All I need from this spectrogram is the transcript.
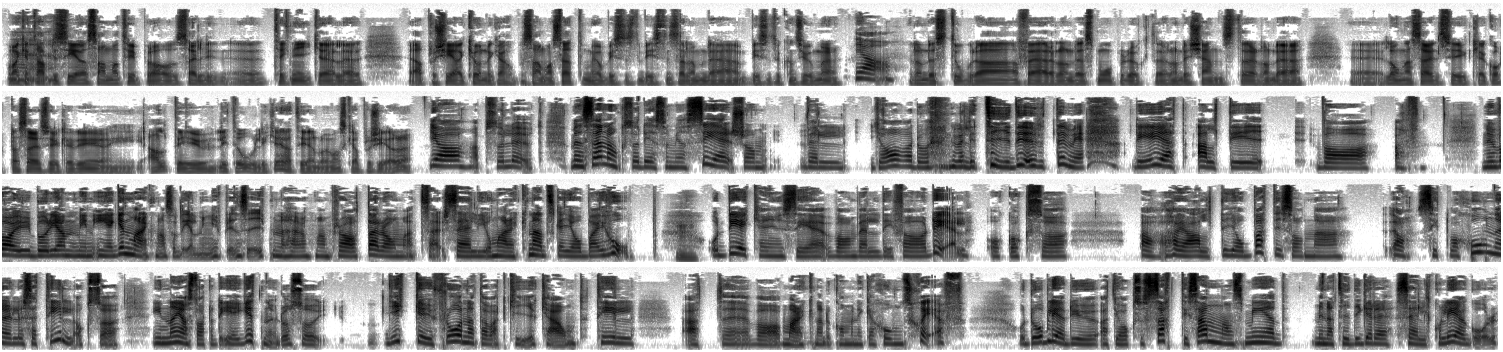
Och man kan inte applicera samma typer av säljtekniker eller approchera kunder kanske på samma sätt om man jobbar business to business eller om det är business to consumer. Ja. Eller om det är stora affärer, eller om det är små produkter, eller om det är tjänster, eller om det är eh, långa säljcykler, korta säljcykler. Är ju, allt är ju lite olika hela tiden då, hur man ska approchera det. Ja, absolut. Men sen också det som jag ser som väl jag var då väldigt tidig ute med, det är att alltid vara nu var ju i början min egen marknadsavdelning i princip. Men det här att man pratar om att så här, sälj och marknad ska jobba ihop. Mm. Och det kan jag ju se vara en väldig fördel. Och också ja, har jag alltid jobbat i sådana ja, situationer eller sett till också. Innan jag startade eget nu då så gick jag ju från att ha varit key account till att eh, vara marknad och kommunikationschef. Och då blev det ju att jag också satt tillsammans med mina tidigare säljkollegor.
